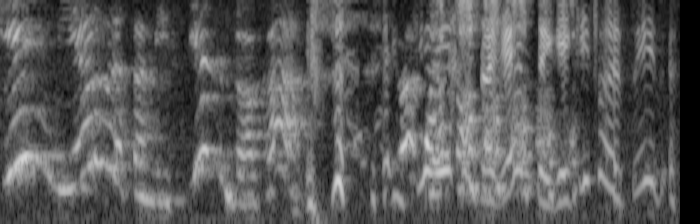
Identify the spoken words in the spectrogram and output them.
¿qué mierda están diciendo acá? ¿Qué dijo esta gente? ¿Qué quiso decir?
